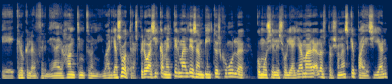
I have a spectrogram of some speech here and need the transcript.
eh, creo que la enfermedad de Huntington y varias otras. Pero básicamente el mal de San Vito es como, la, como se le solía llamar a las personas que padecían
